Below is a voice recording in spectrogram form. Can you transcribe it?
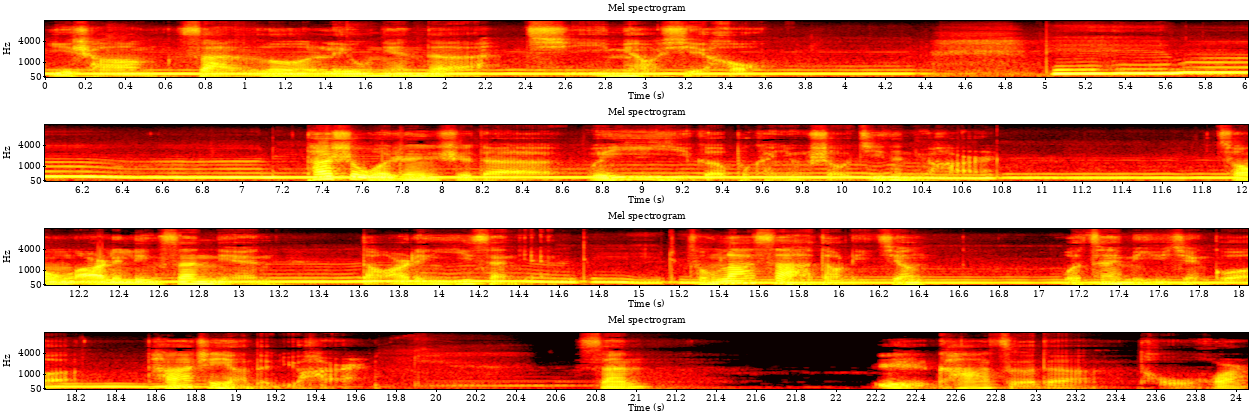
一场散落流年的奇妙邂逅。她是我认识的唯一一个不肯用手机的女孩。从二零零三年到二零一三年，从拉萨到丽江，我再没遇见过她这样的女孩。三，日喀则的头花，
